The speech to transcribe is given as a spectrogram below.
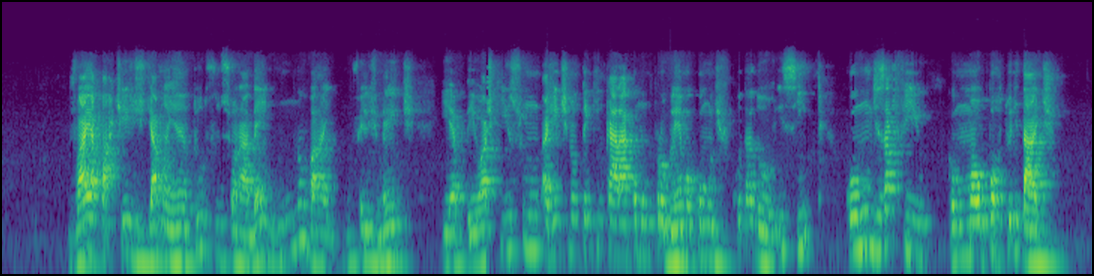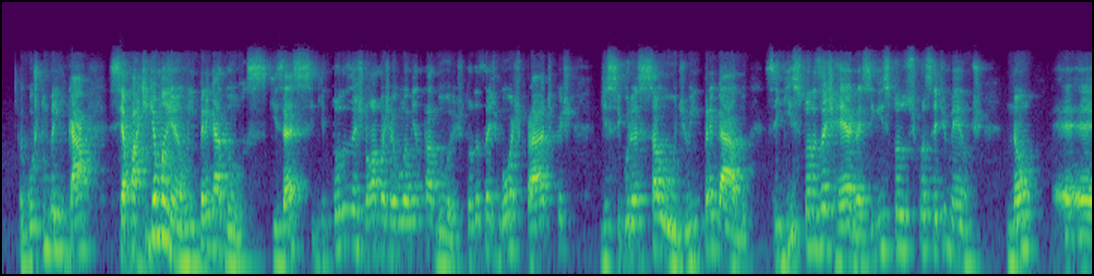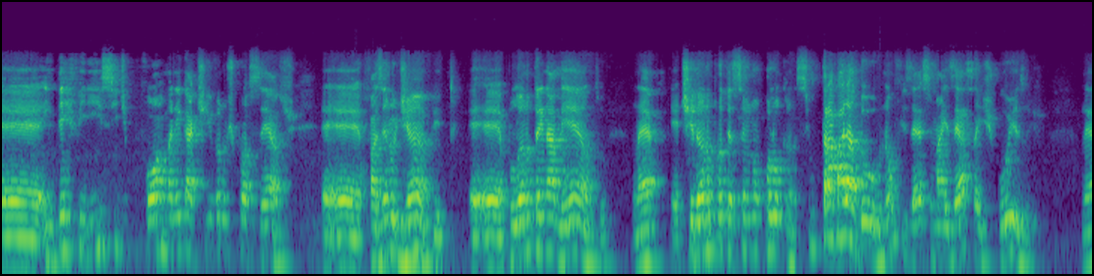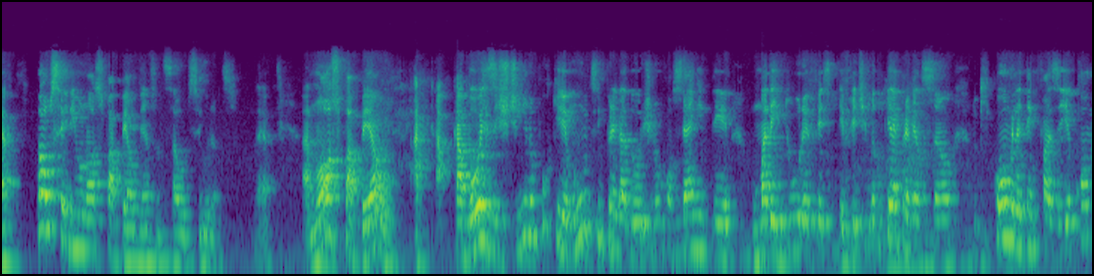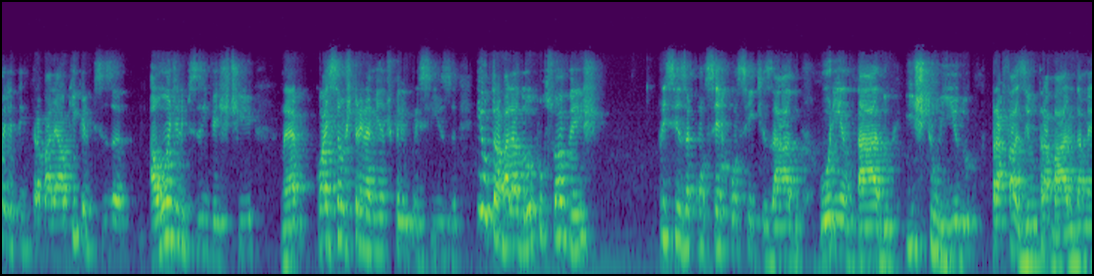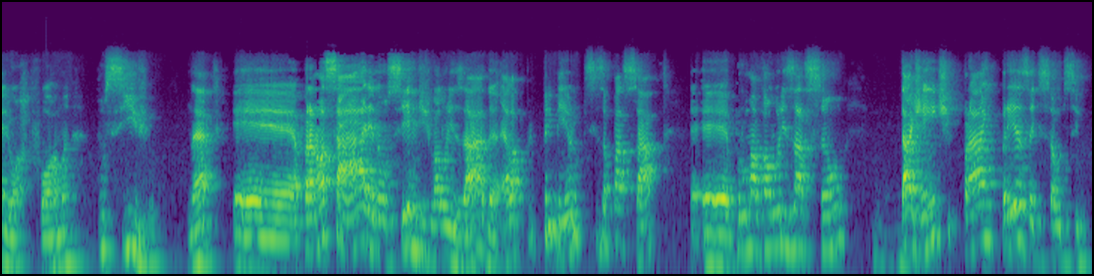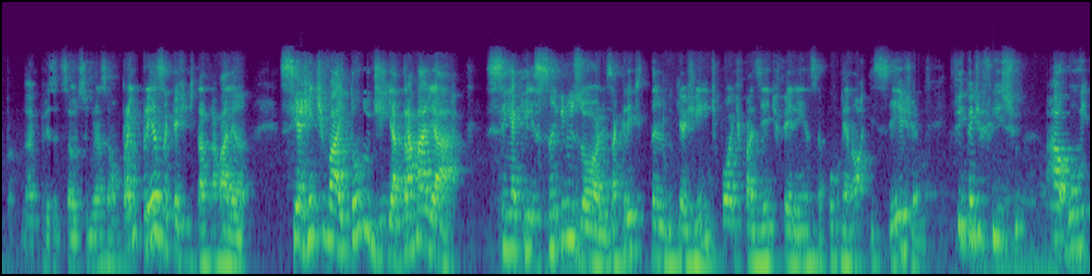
vai a partir de amanhã tudo funcionar bem? Não vai, infelizmente. E é, eu acho que isso a gente não tem que encarar como um problema ou como um dificultador, e sim como um desafio, como uma oportunidade. Eu costumo brincar, se a partir de amanhã o empregador quisesse seguir todas as normas regulamentadoras, todas as boas práticas de segurança e saúde, o empregado seguisse todas as regras, seguisse todos os procedimentos, não é, é, interferisse de forma negativa nos processos, é, é fazendo jump, é, é, pulando treinamento, né? É, tirando proteção e não colocando. Se o trabalhador não fizesse mais essas coisas, né? Qual seria o nosso papel dentro de saúde e segurança? Né? A nosso papel acabou existindo porque muitos empregadores não conseguem ter uma leitura efetiva do que é prevenção, do que como ele tem que fazer, como ele tem que trabalhar, o que, que ele precisa, aonde ele precisa investir, né? Quais são os treinamentos que ele precisa? E o trabalhador, por sua vez, precisa ser conscientizado, orientado, instruído para fazer o trabalho da melhor forma possível, né? É, para nossa área não ser desvalorizada, ela primeiro precisa passar é, é por uma valorização da gente para a empresa de saúde, da empresa de saúde e segurança para a empresa que a gente está trabalhando. Se a gente vai todo dia trabalhar sem aquele sangue nos olhos, acreditando que a gente pode fazer a diferença, por menor que seja, fica difícil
